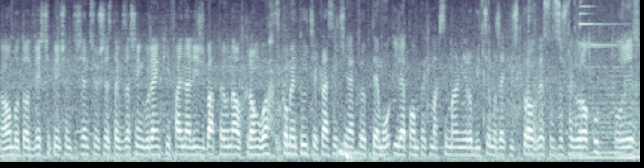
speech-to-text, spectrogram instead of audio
No, bo to 250 tysięcy już jest tak w zasięgu ręki, fajna liczba, pełna, okrągła. Skomentujcie klasycznie jak rok temu, ile pompek maksymalnie robicie, może jakiś progres od zeszłego roku? O jest.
